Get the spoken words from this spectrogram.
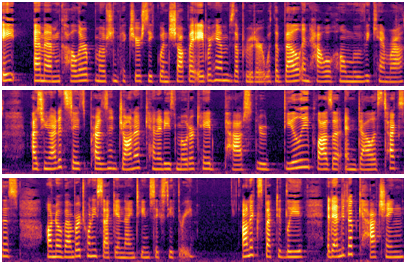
eight mm color motion picture sequence shot by Abraham Zapruder with a Bell and Howell home movie camera as United States President John F. Kennedy's motorcade passed through Dealey Plaza in Dallas, Texas on November 22, 1963. Unexpectedly, it ended up catching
